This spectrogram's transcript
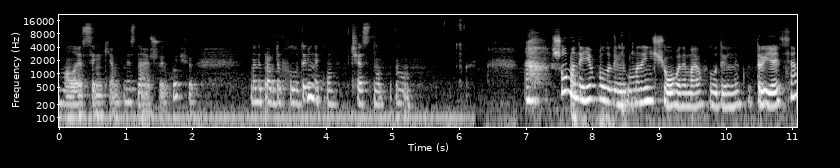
малесеньке. Не знаю, що я хочу. У мене, правда, в холодильнику, чесно, ну. Що в мене є в холодильнику? У мене нічого немає в холодильнику. Три яйця,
